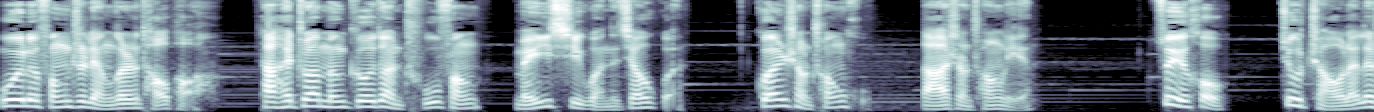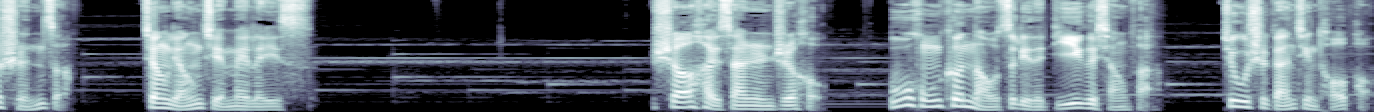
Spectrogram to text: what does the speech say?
为了防止两个人逃跑，他还专门割断厨房煤气管的胶管，关上窗户，拉上窗帘，最后就找来了绳子，将两姐妹勒死。杀害三人之后，吴洪科脑子里的第一个想法就是赶紧逃跑。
